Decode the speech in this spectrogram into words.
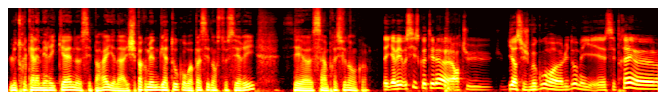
le truc à l'américaine, c'est pareil. Il y en a, je sais pas combien de gâteaux qu'on voit passer dans cette série. C'est c'est impressionnant quoi. Il y avait aussi ce côté-là. Alors, tu, tu hein, si je me gourre, euh, Ludo, mais c'est très. euh,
